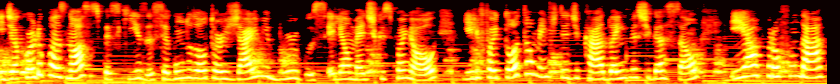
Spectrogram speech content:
E de acordo com as nossas pesquisas, segundo o Dr. Jaime Burgos, ele é um médico espanhol e ele foi totalmente dedicado à investigação e a aprofundar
